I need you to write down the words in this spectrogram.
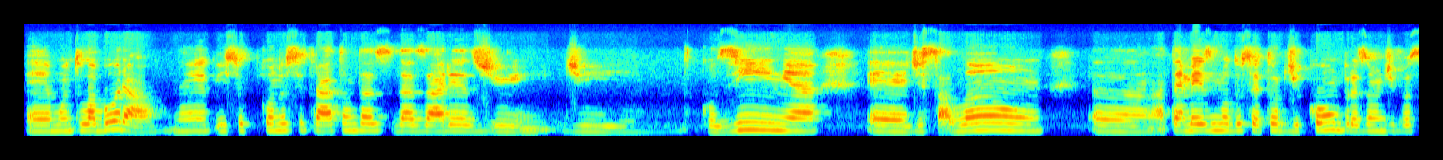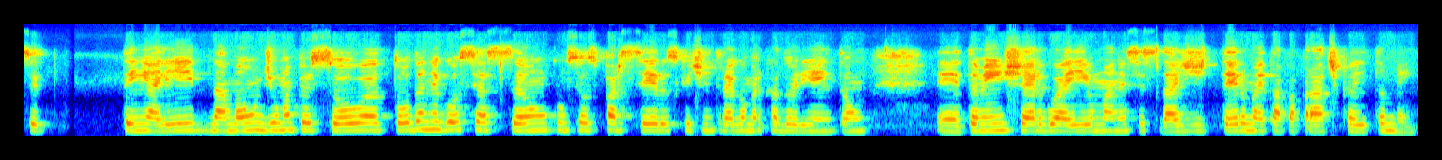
é, muito laboral, né, isso quando se tratam das, das áreas de, de cozinha, é, de salão, uh, até mesmo do setor de compras, onde você tem ali na mão de uma pessoa toda a negociação com seus parceiros que te entregam mercadoria. Então, é, também enxergo aí uma necessidade de ter uma etapa prática aí também.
